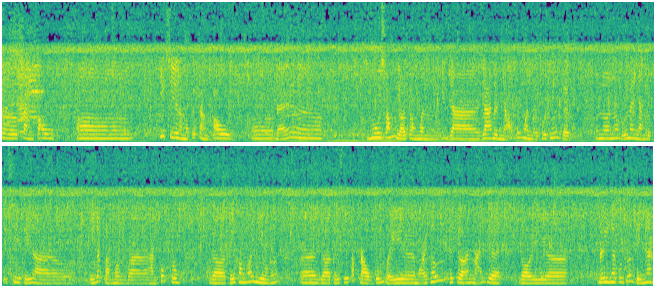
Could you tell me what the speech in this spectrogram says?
ờ, cần câu uh, chiếc xe là một cái cần câu uh, để uh, nuôi sống vợ chồng mình và gia đình nhỏ của mình rồi cô chú anh chị. Cho nên nó bữa nay nhận được chiếc xe thì là thì rất là mừng và hạnh phúc luôn. Giờ thì không nói nhiều nữa. À, giờ thì sẽ bắt đầu chuẩn bị mọi thứ để chờ anh mãi về. Rồi à, đi nha cô chú anh chị nha.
